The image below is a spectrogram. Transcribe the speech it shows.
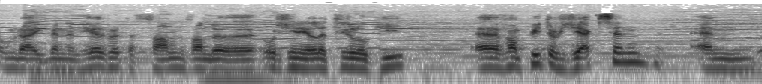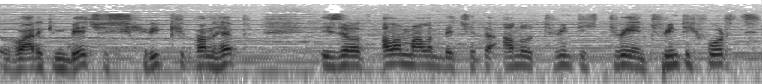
Omdat ik ben een heel grote fan van de originele trilogie uh, van Peter Jackson. En waar ik een beetje schrik van heb, is dat het allemaal een beetje de anno 2022 wordt.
